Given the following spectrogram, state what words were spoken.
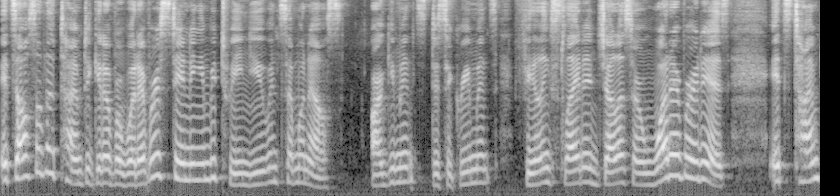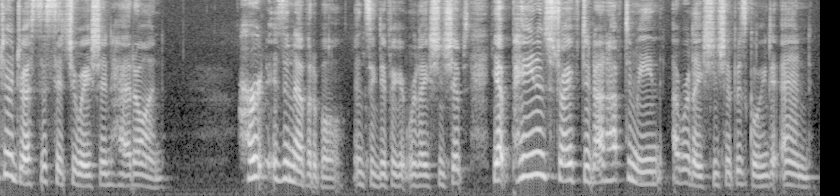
It's also the time to get over whatever is standing in between you and someone else arguments, disagreements, feeling slighted, jealous, or whatever it is. It's time to address the situation head on. Hurt is inevitable in significant relationships, yet pain and strife do not have to mean a relationship is going to end.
